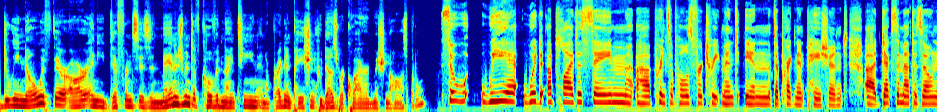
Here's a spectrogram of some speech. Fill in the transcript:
do we know if there are any differences in management of COVID 19 in a pregnant patient who does require admission to hospital? So we would apply the same uh, principles for treatment in the pregnant patient. Uh, dexamethasone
